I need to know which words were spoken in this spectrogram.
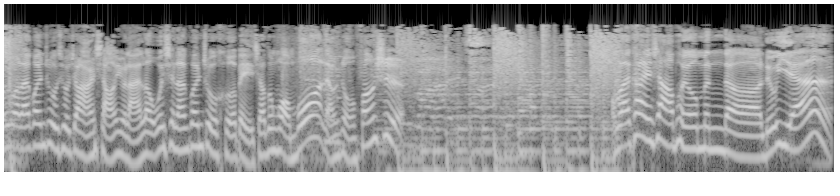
微博来关注“就叫儿小雨来了”，微信来关注河北交通广播两种方式。我们来看一下朋友们的留言。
